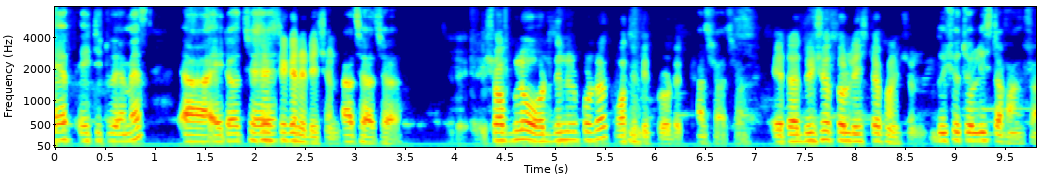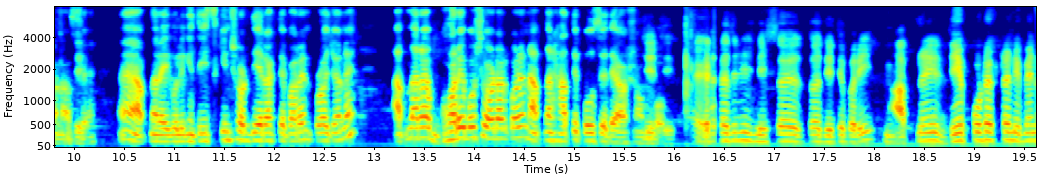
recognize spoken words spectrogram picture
F eighty two M S এটা হচ্ছে সেকেন্ড এডিশন আচ্ছা আচ্ছা। সবগুলো অরিজিনাল প্রোডাক্ট অথেন্টিক প্রোডাক্ট আচ্ছা আচ্ছা। এটা দুইশো চল্লিশটা ফাংশন দুইশো চল্লিশটা ফাংশন আছে। হ্যাঁ আপনারা এগুলো কিন্তু স্ক্রিনশট দিয়ে রাখতে পারেন প্রয়োজনে। আপনারা ঘরে বসে অর্ডার করেন আপনার হাতে পৌঁছে দেওয়া সম্ভব। জি। একটা জিনিস নিশ্চয়তা দিতে পারি আপনি যে প্রোডাক্টটা নেবেন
